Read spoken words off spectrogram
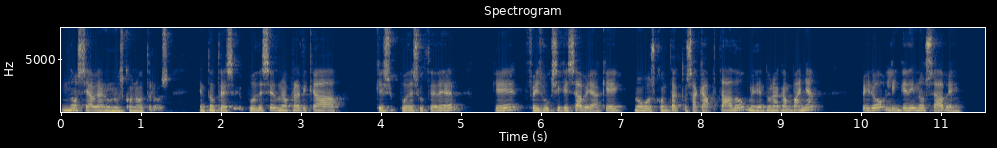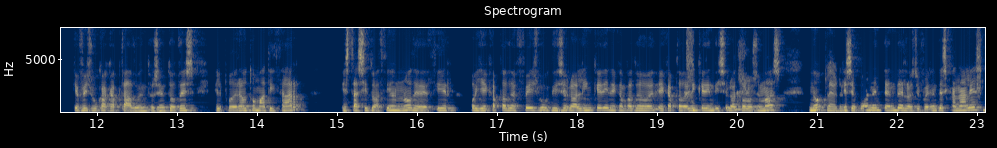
no se hablan unos con otros. Entonces, puede ser una práctica que puede suceder que Facebook sí que sabe a qué nuevos contactos ha captado mediante una campaña, pero LinkedIn no sabe que Facebook ha captado. Entonces, entonces el poder automatizar esta situación, ¿no? De decir, oye, he captado de Facebook, díselo a LinkedIn, he captado, he captado de LinkedIn, díselo a todos los demás, ¿no? Claro. Que se puedan entender los diferentes canales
